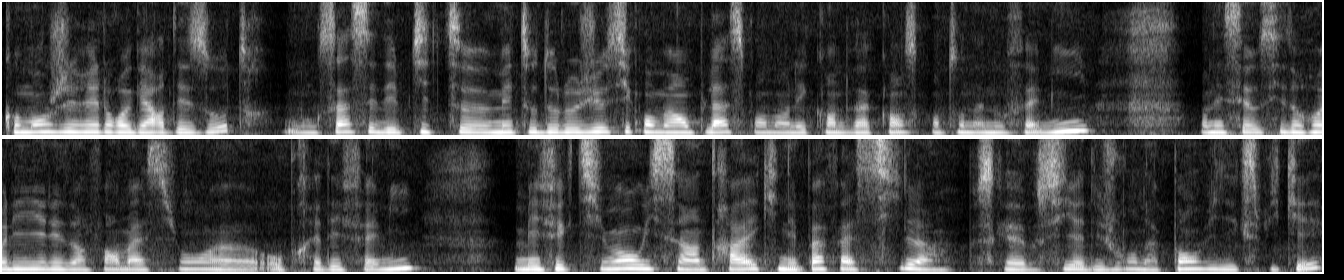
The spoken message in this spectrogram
comment gérer le regard des autres. Donc ça, c'est des petites méthodologies aussi qu'on met en place pendant les camps de vacances quand on a nos familles. On essaie aussi de relier les informations auprès des familles. Mais effectivement, oui, c'est un travail qui n'est pas facile, parce qu'il y a des jours où on n'a pas envie d'expliquer.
